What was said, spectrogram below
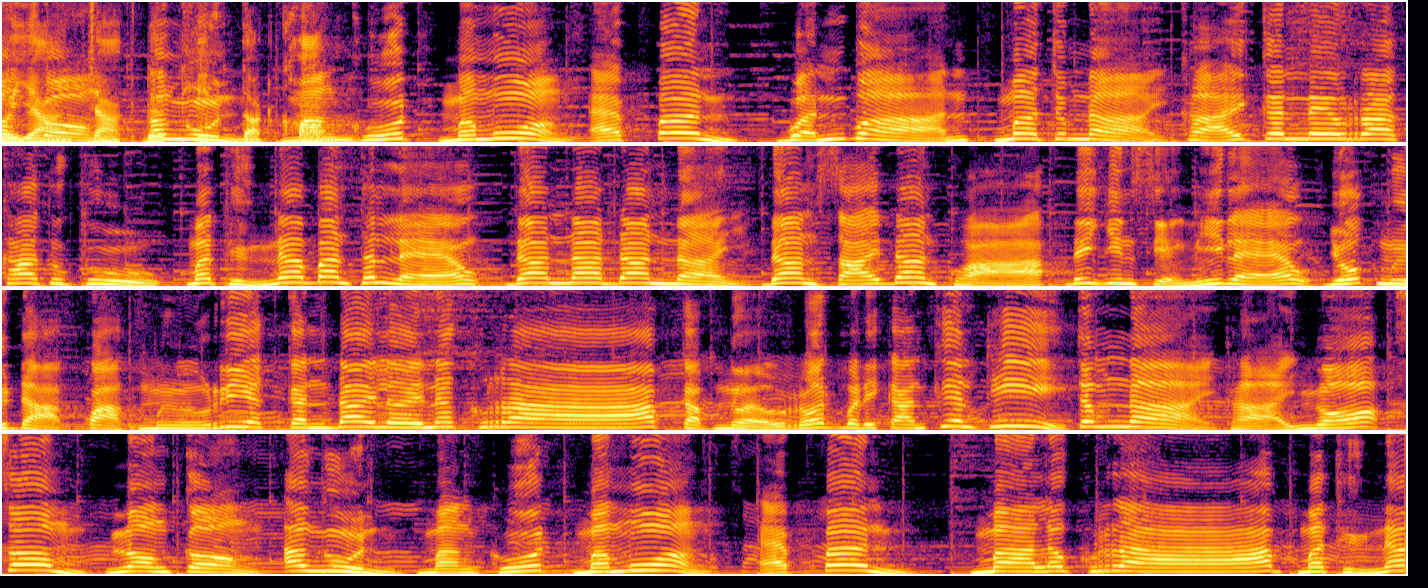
ตัวอย่างจากลองกององุ่น TheTip.com มังคุดมะม่วง แอปเปิ้ลหวานหวานมาจำหน่ายขายกันในราคาถูกๆ มาถึงหน้าบ้านท่านแล้ว ด้านหน้าด้านใน ด้านซ้ายด้านขวา ได้ยินเสียงนี้แล้ว ยกมือดากกวากมือเรียกกันได้เลยนะครับ กับหน่วยรถบริการเคลื่อนที่จำหน่าย ขายเงาะ ส้ม ลองกององุ่น มังคุด มะม่วง แอปเปิ้ล มาแล้วครับ มาถึงหน้า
